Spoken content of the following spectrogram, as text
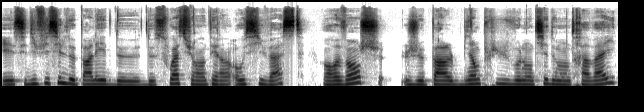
et c'est difficile de parler de, de soi sur un terrain aussi vaste. En revanche, je parle bien plus volontiers de mon travail,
